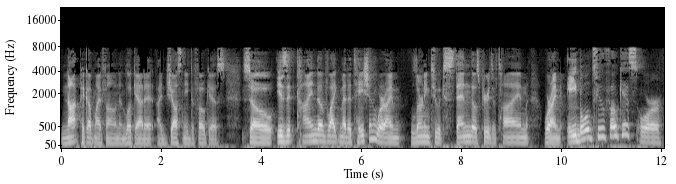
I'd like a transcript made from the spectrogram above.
not pick up my phone and look at it. I just need to focus. So is it kind of like meditation where I'm learning to extend those periods of time where I'm able to focus or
